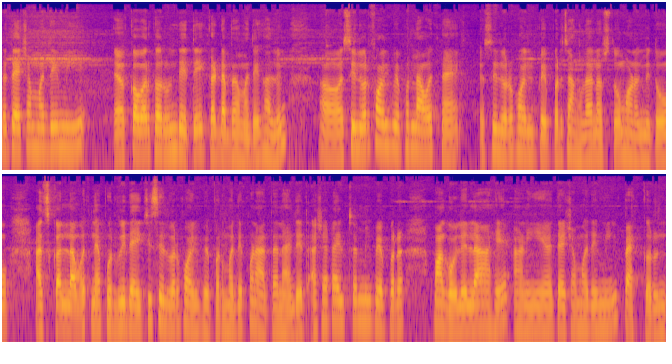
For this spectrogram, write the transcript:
तर त्याच्यामध्ये मी कवर करून देते एका डब्यामध्ये घालून. सिल्वर फॉईल पेपर लावत नाही. सिल्वर फॉईल पेपर चांगला नसतो म्हणून मी तो आजकाल लावत नाही पूर्वी द्यायची सिल्वर फॉईल पेपरमध्ये पण आता नाही देत. अशा टाईपचा मी पेपर मागवलेला आहे आणि त्याच्यामध्ये मी पॅक करून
